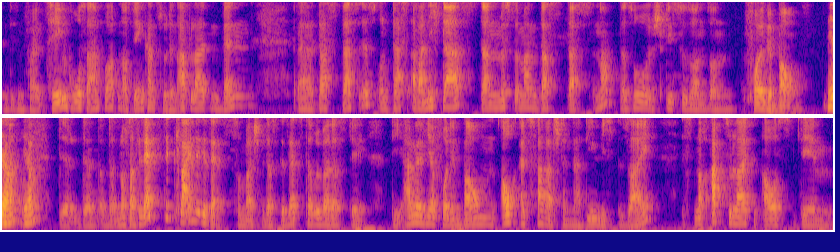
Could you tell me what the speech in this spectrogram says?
in diesem Fall zehn große Antworten, aus denen kannst du dann ableiten, wenn äh, das das ist und das aber nicht das, dann müsste man das das, ne? Da so schließt du so einen, so einen Folgebaum. Ja, und, ja der, der, der, noch das letzte kleine Gesetz, zum Beispiel das Gesetz darüber, dass die, die Angel hier vor dem Baum auch als Fahrradständer dienlich sei, ist noch abzuleiten aus dem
